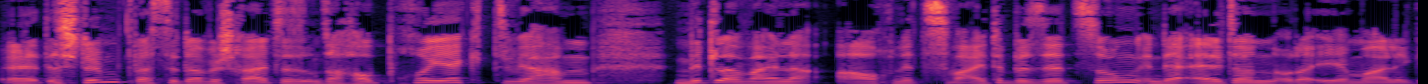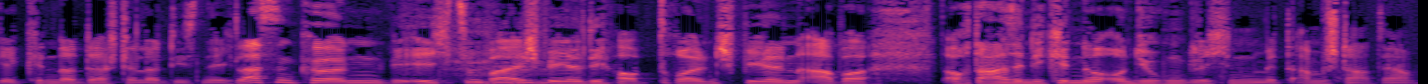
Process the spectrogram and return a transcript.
Äh, das stimmt, was du da beschreibst. Das ist unser Hauptprojekt. Wir haben mittlerweile auch eine zweite Besetzung, in der Eltern oder ehemalige Kinderdarsteller dies nicht lassen können, wie ich zum Beispiel, die Hauptrollen spielen. Aber auch da sind die Kinder und Jugendlichen mit am Start, ja.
